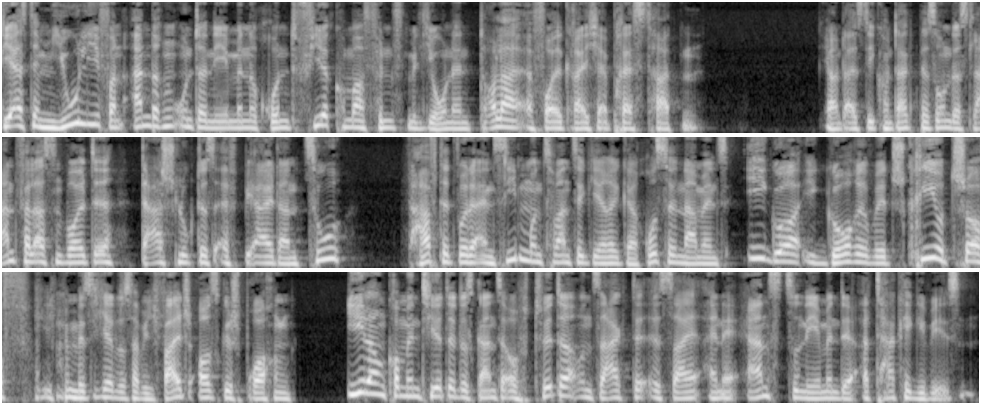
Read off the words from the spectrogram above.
die erst im Juli von anderen Unternehmen rund 4,5 Millionen Dollar erfolgreich erpresst hatten. Ja, und als die Kontaktperson das Land verlassen wollte, da schlug das FBI dann zu Verhaftet wurde ein 27-jähriger Russe namens Igor Igorevich Kryutschow. Ich bin mir sicher, das habe ich falsch ausgesprochen. Elon kommentierte das Ganze auf Twitter und sagte, es sei eine ernstzunehmende Attacke gewesen.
